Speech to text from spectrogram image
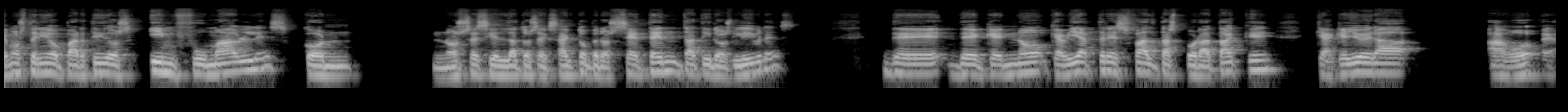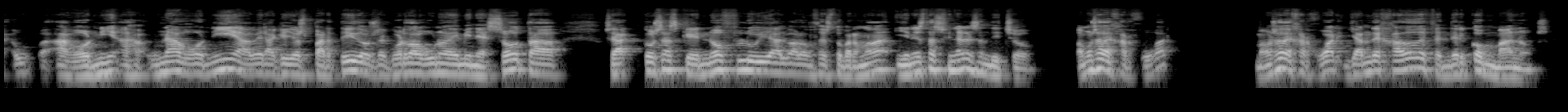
hemos tenido partidos infumables con, no sé si el dato es exacto, pero 70 tiros libres de, que no, que había tres faltas por ataque, que aquello era agonía, una agonía ver aquellos partidos. Recuerdo alguno de Minnesota, o sea, cosas que no fluía el baloncesto para nada. Y en estas finales han dicho, vamos a dejar jugar. Vamos a dejar jugar. Y han dejado defender con manos.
